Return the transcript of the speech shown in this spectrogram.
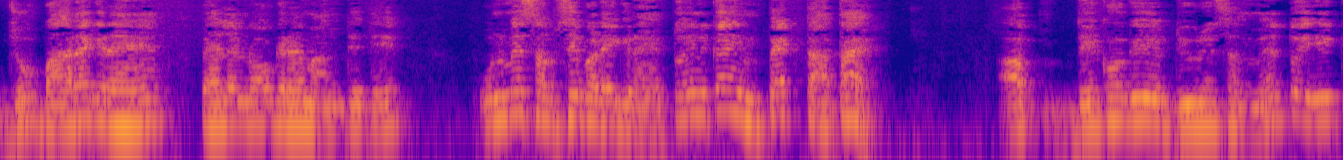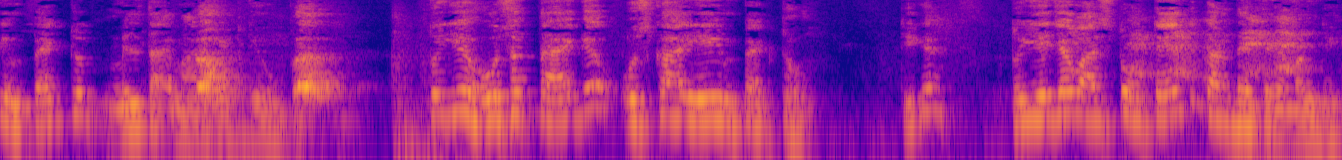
जो 12 ग्रह हैं, पहले नौ ग्रह मानते थे, उनमें सबसे बड़े ग्रह हैं। तो इनका इम्पैक्ट आता है। आप देखोगे ड्यूरेशन में तो एक इम्पैक्ट मिलता है मार्केट के ऊपर। तो ये हो सकता है कि उसका ये इम्पैक्ट हो। ठीक है? तो ये जब अस्त होते हैं तो कर देते हैं मंदी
